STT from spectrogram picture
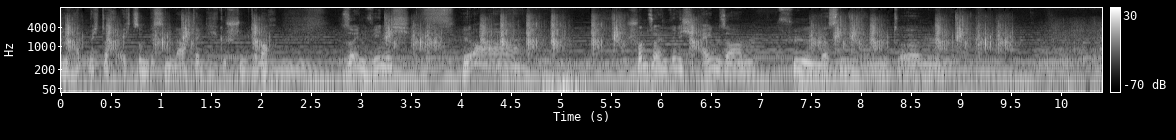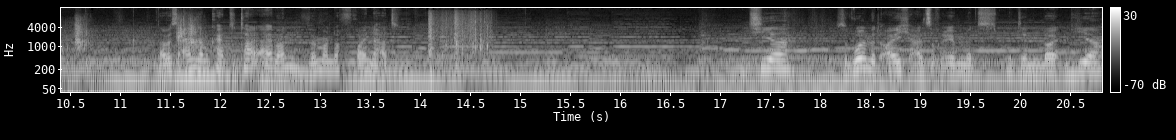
die hat mich doch echt so ein bisschen nachdenklich gestimmt und auch so ein wenig, ja, schon so ein wenig einsam fühlen lassen und ähm, da ist Einsamkeit total albern, wenn man doch Freunde hat. Und hier, sowohl mit euch als auch eben mit, mit den Leuten hier,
